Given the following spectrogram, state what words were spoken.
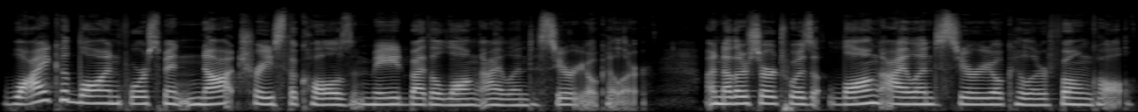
why could law enforcement not trace the calls made by the Long Island serial killer? Another search was Long Island serial killer phone call.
